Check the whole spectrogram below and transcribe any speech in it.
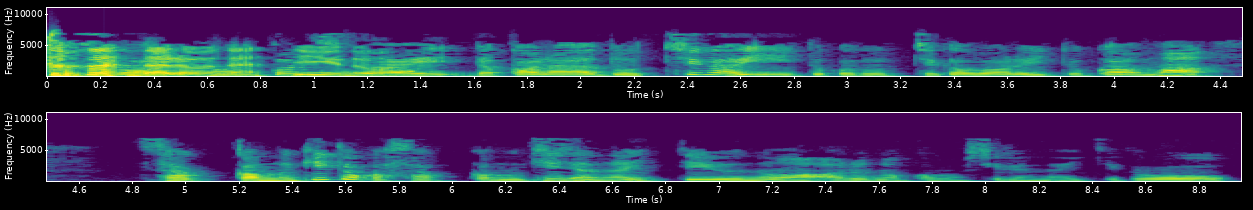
となんだろうなっていうのは。違い。だから、どっちがいいとか、どっちが悪いとか、まあ、作家向きとか作家向きじゃないっていうのはあるのかもしれないけど、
